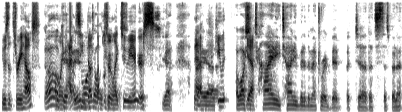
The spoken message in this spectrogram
He was at the House. Oh, I'm okay. Like, I haven't I seen Doug Bowser in like two yeah. years. Yeah, yeah. I, uh, w- I watched yeah. a tiny, tiny bit of the Metroid bit, but uh, that's that's about it.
